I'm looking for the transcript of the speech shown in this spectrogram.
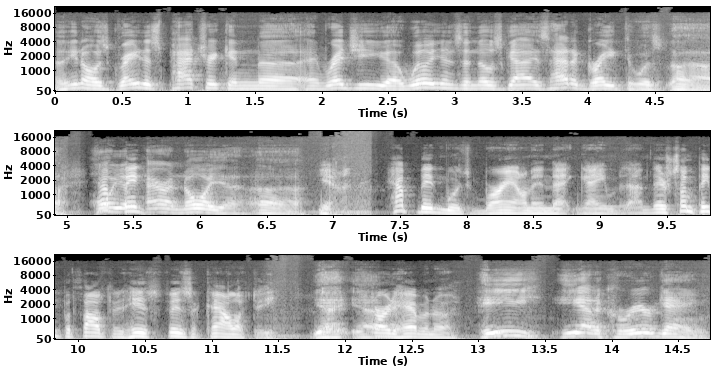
uh, you know, as great as Patrick and uh, and Reggie uh, Williams and those guys had a great. There was uh, Hoya big- Paranoia. Uh, Yeah. How big was Brown in that game? Uh, There's some people thought that his physicality yeah, yeah. started having a he he had a career game,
